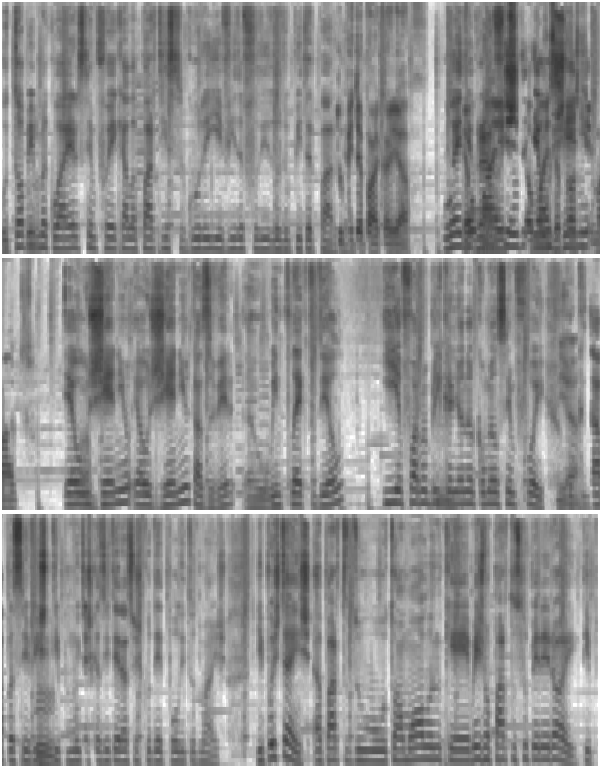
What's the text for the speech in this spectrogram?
o Tobey Hum. Maguire sempre foi aquela parte insegura e a vida fodida do Peter Parker. Do Peter Parker, yeah. O É Andrew o mais, Garfield é o é o mais gênio, aproximado. é o Ah. gênio, é o gênio, estás a ver? É O intelecto dele e a forma brincalhona como ele sempre foi. Yeah. O que dá para ser visto, Hum. tipo, muitas com as interações com o Deadpool e tudo mais. E depois tens a parte do Tom Holland, que é a mesma parte do super-herói. Tipo,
